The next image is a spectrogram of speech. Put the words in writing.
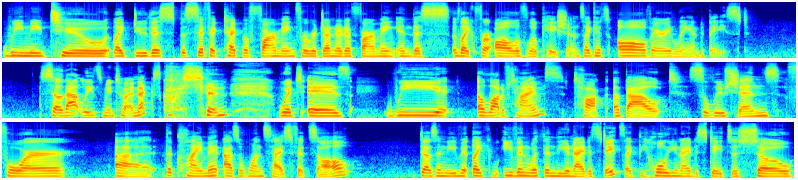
we need to like do this specific type of farming for regenerative farming in this like for all of locations. Like it's all very land based so that leads me to my next question which is we a lot of times talk about solutions for uh, the climate as a one size fits all doesn't even like even within the United States, like the whole United States is so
